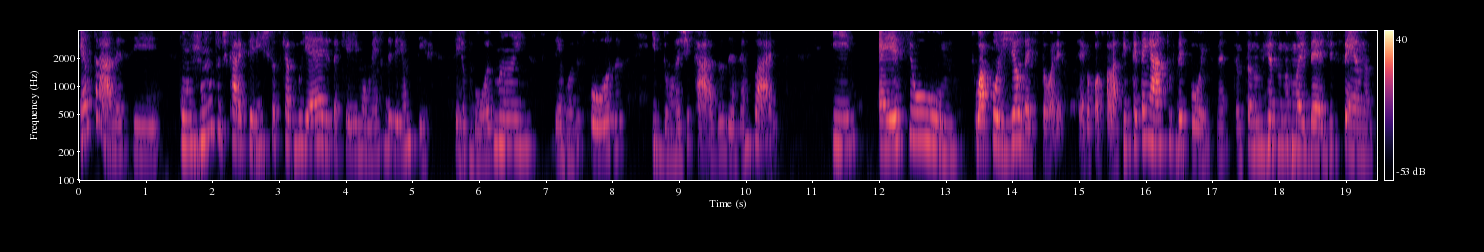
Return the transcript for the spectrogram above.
entrar nesse conjunto de características que as mulheres daquele momento deveriam ter: ser boas mães, ser boas esposas e donas de casas exemplares. E é esse o, o apogeu da história, se é que eu posso falar assim, porque tem atos depois, né? Pensando mesmo numa ideia de cenas.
